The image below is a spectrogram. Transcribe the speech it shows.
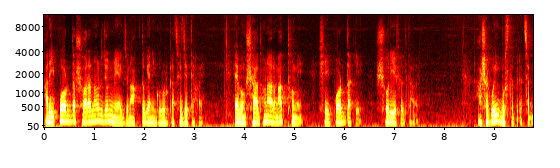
আর এই পর্দা সরানোর জন্য একজন আত্মজ্ঞানী গুরুর কাছে যেতে হয় এবং সাধনার মাধ্যমে সেই পর্দাকে সরিয়ে ফেলতে হয়। আশা করি বুঝতে পেরেছেন।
